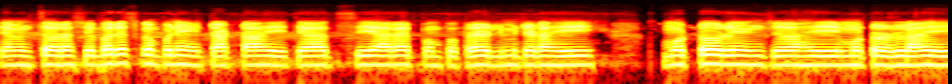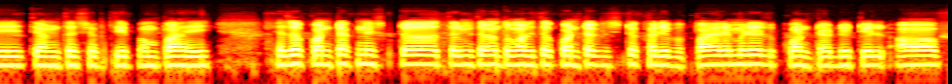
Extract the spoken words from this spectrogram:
त्यानंतर असे बऱ्याच कंपन्या आहेत. टाटा आहे त्यात C R I pump private limited आहे. मोटो रेंज आहे मोटरला आहे त्यानंतर शक्ती पंप आहे. ह्याचा कॉन्टॅक्ट लिस्ट तर मित्रांनो तुम्हाला इथं कॉन्टॅक्ट लिस्ट खाली पाहायला मिळेल. Contact detail of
